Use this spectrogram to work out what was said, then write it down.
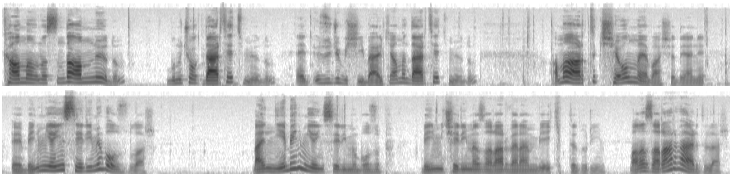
kalmamasını da anlıyordum. Bunu çok dert etmiyordum. Evet üzücü bir şey belki ama dert etmiyordum. Ama artık şey olmaya başladı yani e, benim yayın serimi bozdular. Ben niye benim yayın serimi bozup benim içeriğime zarar veren bir ekipte durayım? Bana zarar verdiler.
